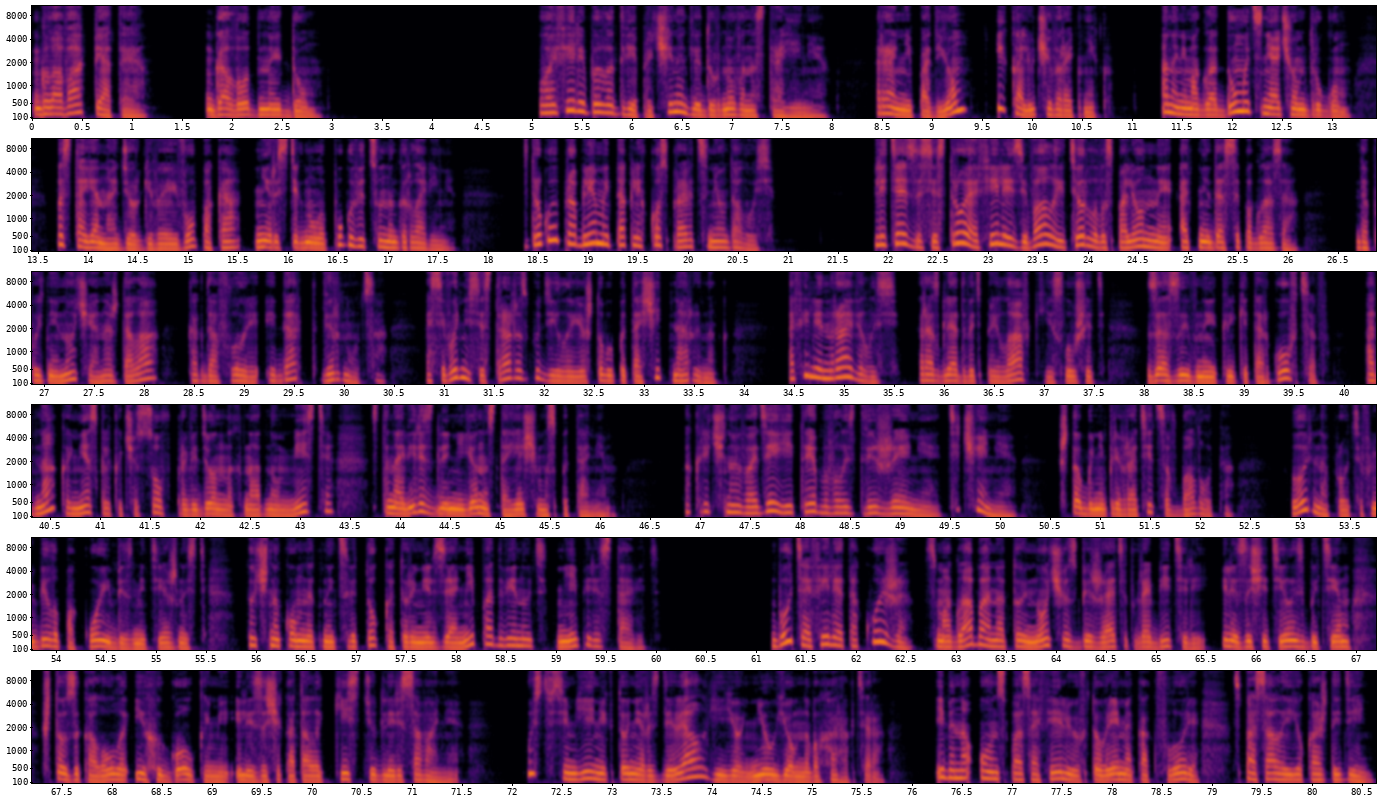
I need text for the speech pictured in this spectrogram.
Глава пятая. Голодный дом. У Офелии было две причины для дурного настроения: ранний подъем и колючий воротник. Она не могла думать ни о чем другом, постоянно одергивая его, пока не расстегнула пуговицу на горловине. С другой проблемой так легко справиться не удалось. Летясь за сестрой, Офелия зевала и терла воспаленные от недосыпа глаза. До поздней ночи она ждала, когда Флори и Дарт вернутся, а сегодня сестра разбудила ее, чтобы потащить на рынок. Офелии нравилось разглядывать прилавки и слушать зазывные крики торговцев, однако несколько часов, проведенных на одном месте, становились для нее настоящим испытанием. Как речной воде ей требовалось движение, течение, чтобы не превратиться в болото. Флори, напротив, любила покой и безмятежность, точно комнатный цветок, который нельзя ни подвинуть, ни переставить. Будь Офелия такой же, смогла бы она той ночью сбежать от грабителей или защитилась бы тем, что заколола их иголками или защекотала кистью для рисования. Пусть в семье никто не разделял ее неуемного характера. Именно он спас Офелию в то время, как Флори спасала ее каждый день.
